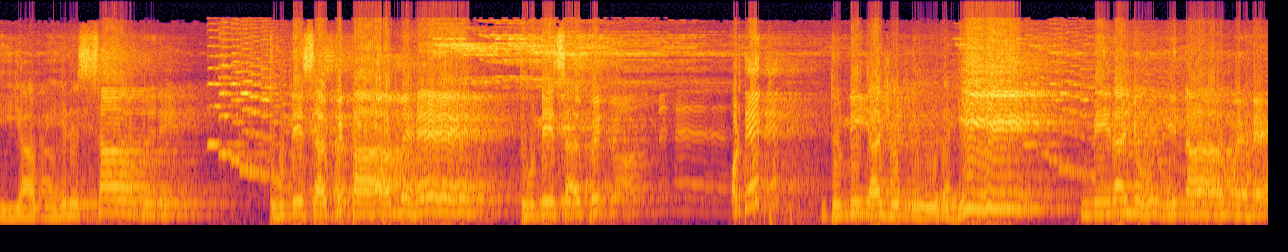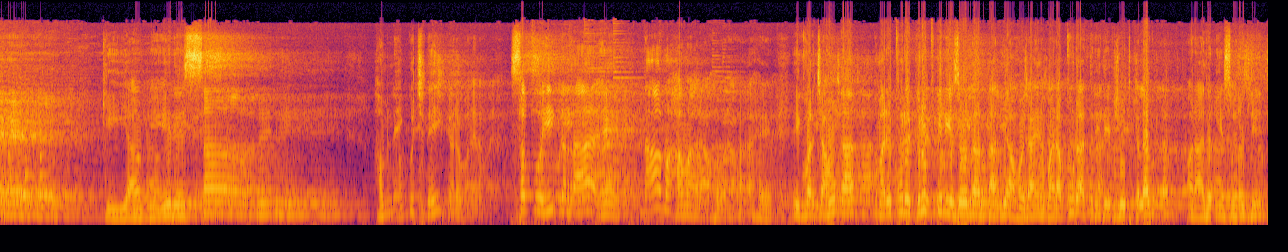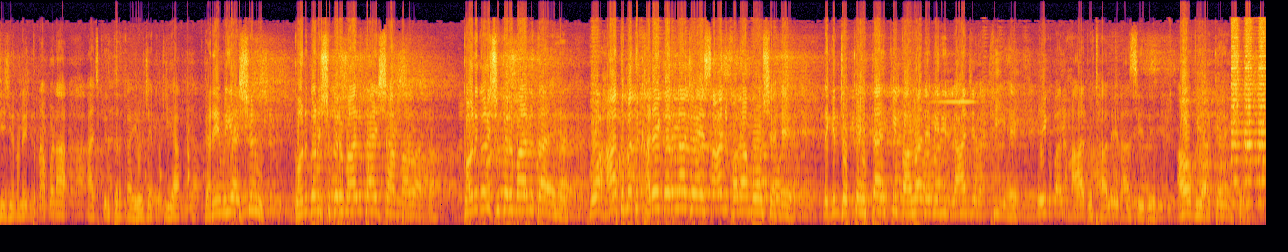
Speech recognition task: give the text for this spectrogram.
किया मेरे सावरे तूने सब काम है, तूने सब और देख, दुनिया यू ले रही, मेरा यू ही नाम है, किया मेरे सावरे हमने कुछ नहीं करवाया। सब वही कर रहा है। नाम हमारा हो रहा है। एक बार चाहूँगा हमारे पूरे ग्रुप के लिए जोरदार तालियाँ हो जाए। हमारा पूरा त्रिदेव यूथ क्लब और आदरणीय सौरभ जैन जी जिन्होंने इतना बड़ा आज कीर्तन का आयोजन किया। करें भैया शुरू। कौन कौन शुक्र मानता है श्याम बाबा का? कौन कौन शुक्र मानता है? वो हाथ मत खड़े करना जो एहसान फरामोश है। लेकिन जो कहता है कि बाबा ने मेरी लाज रखी है, एक बार हाथ उठा ले लेना सीधे। आओ भैया, करें शुरू।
